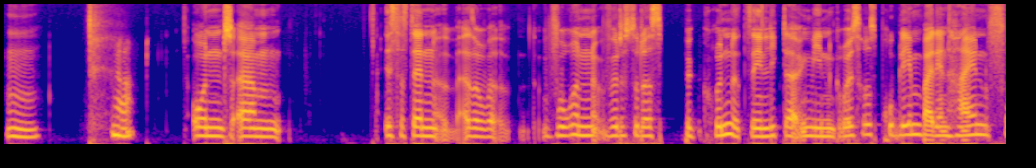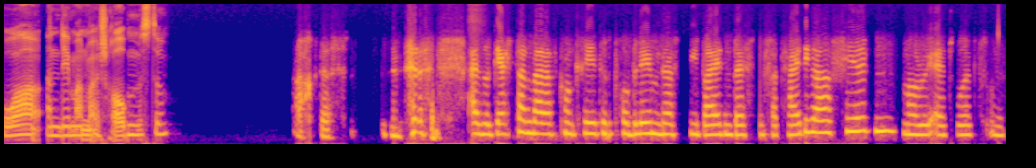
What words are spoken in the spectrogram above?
Mhm. Ja. Und ähm, ist das denn, also worin würdest du das begründet sehen? Liegt da irgendwie ein größeres Problem bei den Haien vor, an dem man mal schrauben müsste? Ach, das. Also gestern war das konkrete Problem, dass die beiden besten Verteidiger fehlten, Maury Edwards und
